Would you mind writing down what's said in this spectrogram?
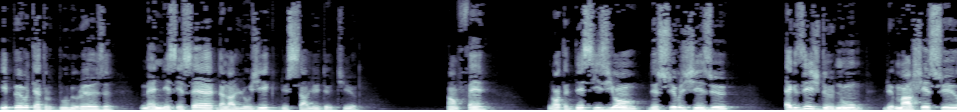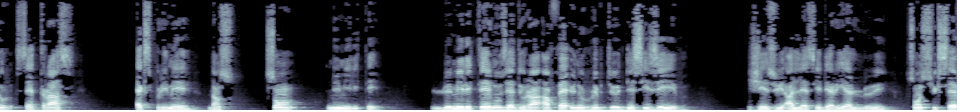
qui peuvent être douloureuses mais nécessaires dans la logique du salut de Dieu. Enfin, notre décision de suivre Jésus exige de nous de marcher sur ses traces exprimées dans son humilité. L'humilité nous aidera à faire une rupture décisive. Jésus a laissé derrière lui son succès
